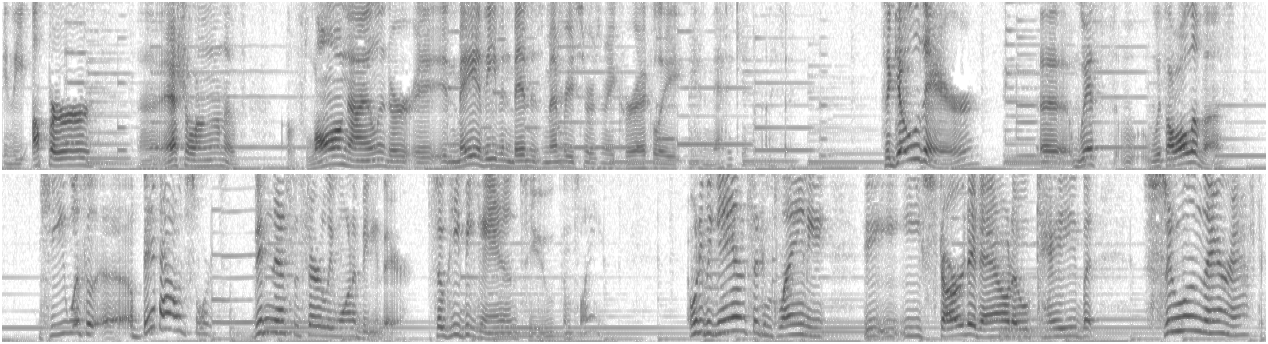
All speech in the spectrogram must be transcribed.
in the upper uh, echelon of of Long Island, or it may have even been, as memory serves me correctly, Connecticut, I think. To go there uh, with with all of us, he was a, a bit out of sorts. Didn't necessarily want to be there, so he began to complain. And when he began to complain, he he, he started out okay, but soon thereafter,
